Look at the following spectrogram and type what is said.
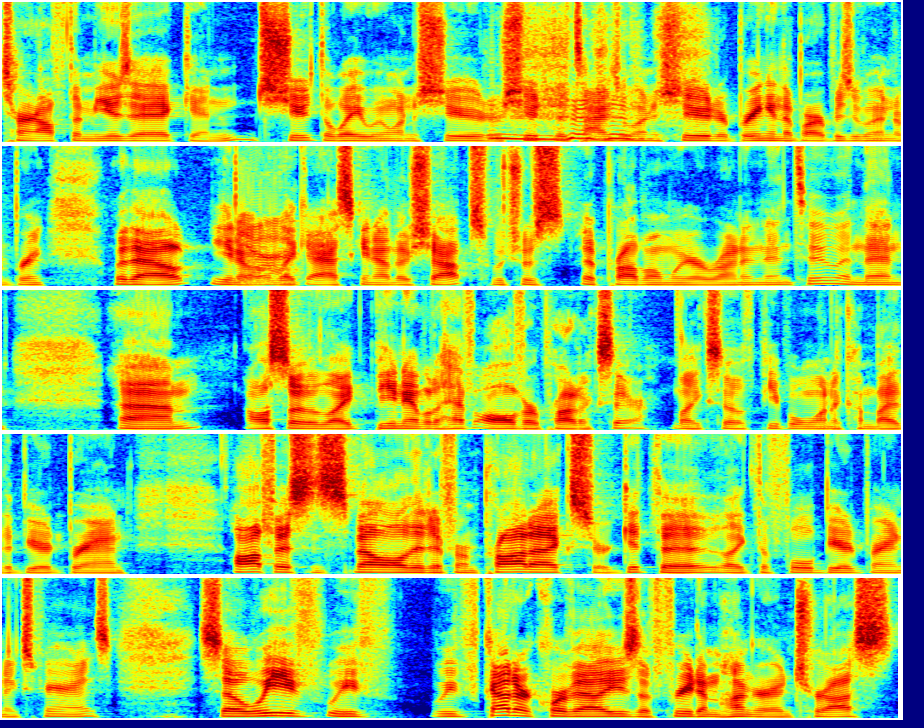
turn off the music and shoot the way we want to shoot or shoot the times we want to shoot or bring in the barbers we want to bring without you know yeah. like asking other shops which was a problem we were running into and then um, also like being able to have all of our products there. Like so if people want to come by the Beard brand office and smell all the different products or get the like the full Beard brand experience. So we've we've we've got our core values of freedom, hunger, and trust.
